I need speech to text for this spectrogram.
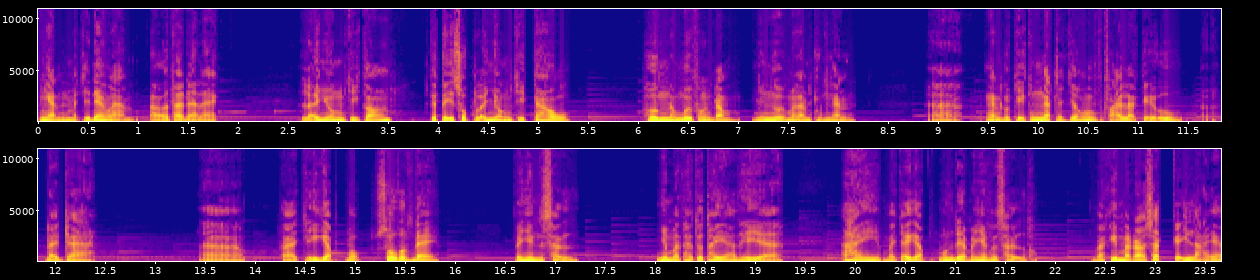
ngành mà chị đang làm ở tại Đà Lạt. Lợi nhuận chỉ có cái tỷ suất lợi nhuận chỉ cao hơn 50% những người mà làm chung ngành. À, ngành của chị cũng ngách chứ không phải là kiểu đại trà. À, và chỉ gặp một số vấn đề về nhân sự nhưng mà theo tôi thấy á, thì à, ai mà chả gặp vấn đề về nhân sự và khi mà rà soát kỹ lại á,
